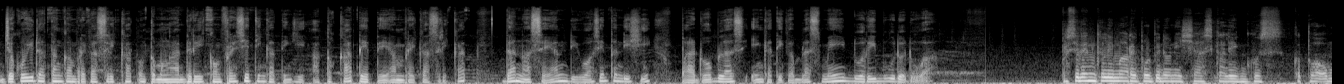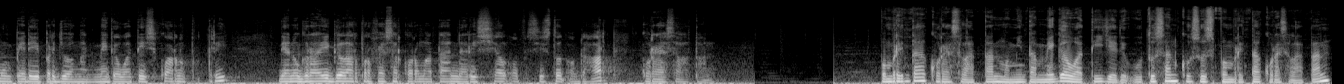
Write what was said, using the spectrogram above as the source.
Jokowi datang ke Amerika Serikat untuk menghadiri konferensi tingkat tinggi atau KTT Amerika Serikat dan ASEAN di Washington DC pada 12 hingga 13 Mei 2022. Presiden kelima Republik Indonesia sekaligus Ketua Umum PDI Perjuangan Megawati Soekarno Putri dianugerahi gelar Profesor Kehormatan dari Shell of Institute of the Heart, Korea Selatan. Pemerintah Korea Selatan meminta Megawati jadi utusan khusus pemerintah Korea Selatan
